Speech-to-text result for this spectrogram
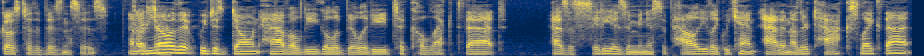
goes to the businesses. And For I know sure. that we just don't have a legal ability to collect that as a city, as a municipality. Like we can't add another tax like that.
